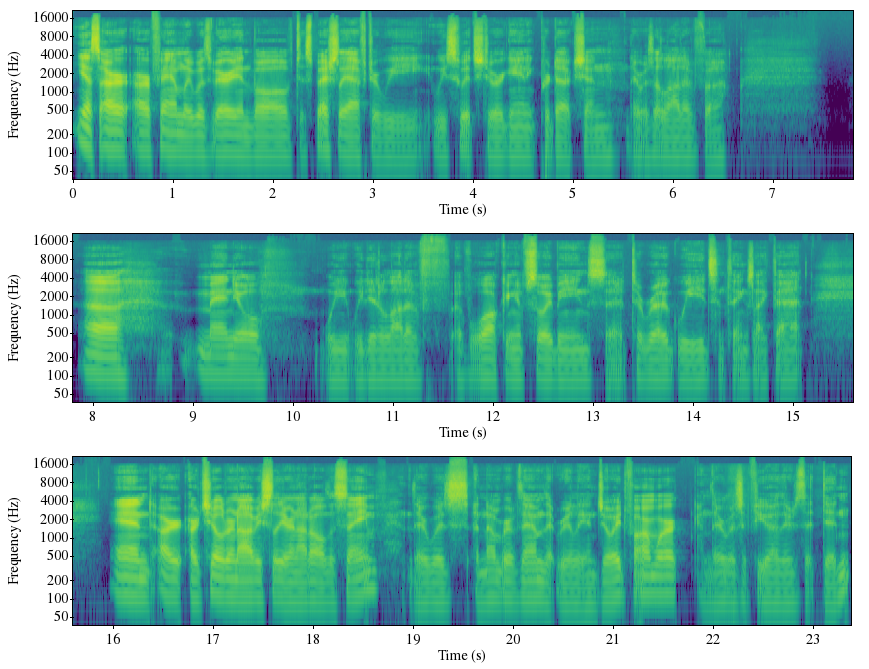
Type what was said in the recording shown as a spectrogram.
Yes, our, our family was very involved, especially after we, we switched to organic production. There was a lot of uh, uh, manual. We we did a lot of, of walking of soybeans uh, to rogue weeds and things like that. And our, our children obviously are not all the same. There was a number of them that really enjoyed farm work, and there was a few others that didn't,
